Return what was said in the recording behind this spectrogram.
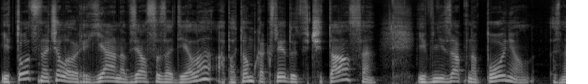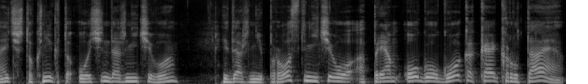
И тот сначала рьяно взялся за дело, а потом как следует вчитался и внезапно понял, знаете, что книга-то очень даже ничего. И даже не просто ничего, а прям ого-го, какая крутая.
